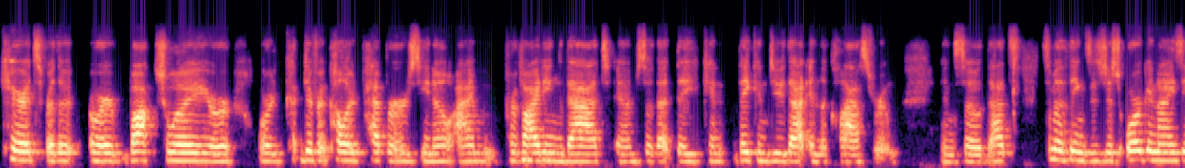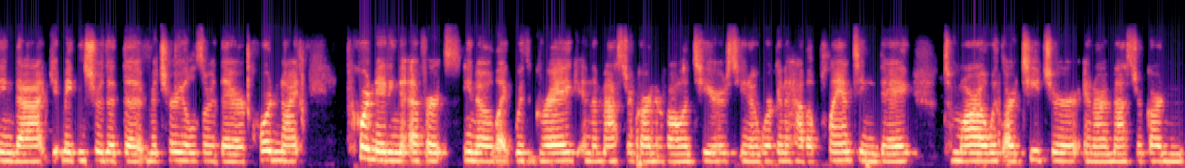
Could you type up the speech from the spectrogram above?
carrots for the or bok choy or or different colored peppers. You know, I'm mm-hmm. providing that um, so that they can they can do that in the classroom. And so that's some of the things is just organizing that, get, making sure that the materials are there, coordinate coordinating the efforts, you know, like with Greg and the Master Gardener volunteers, you know, we're going to have a planting day tomorrow with our teacher and our Master Garden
